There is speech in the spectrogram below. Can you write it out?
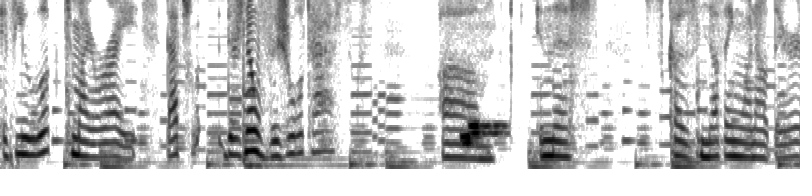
if you look to my right, that's there's no visual tasks um, in this because nothing went out there.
